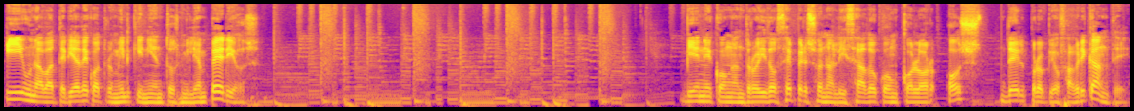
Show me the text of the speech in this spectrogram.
y una batería de 4500 mAh. Viene con Android 12 personalizado con color OS del propio fabricante.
